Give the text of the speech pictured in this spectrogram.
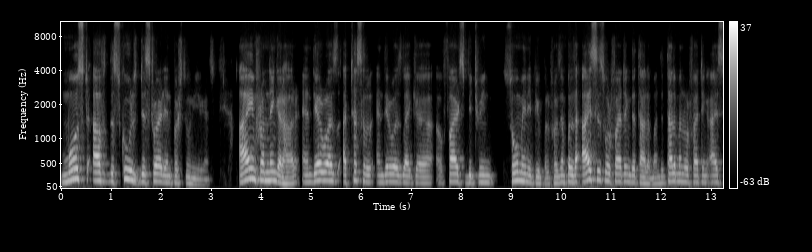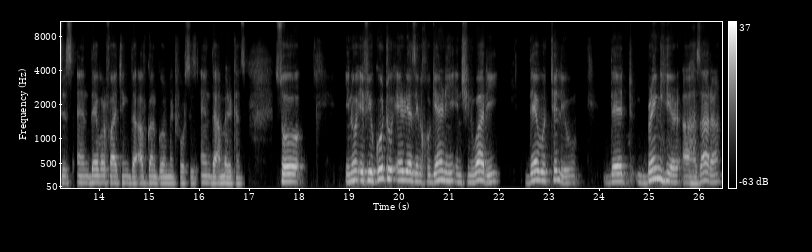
Most of the schools destroyed in Pashtun areas. I am from Nangarhar, and there was a tussle and there was like uh, fights between so many people. For example, the ISIS were fighting the Taliban, the Taliban were fighting ISIS, and they were fighting the Afghan government forces and the Americans. So you know, if you go to areas in Khugani, in Shinwari, they would tell you that bring here a Hazara,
